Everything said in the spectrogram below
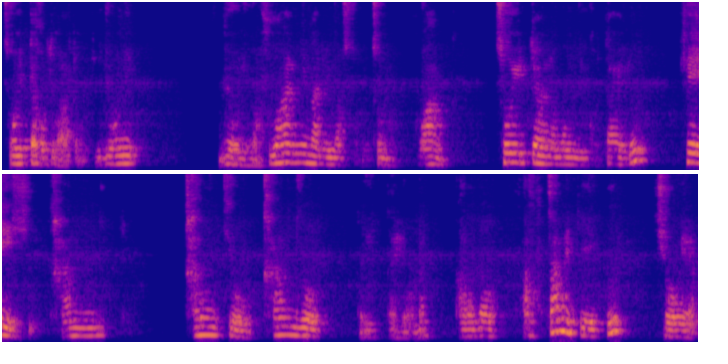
そういったことがあると非常に病人は不安になりますので、その不安、そういったようなものに応える軽視、環環境、肝臓といったような体を温めていく生薬に、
